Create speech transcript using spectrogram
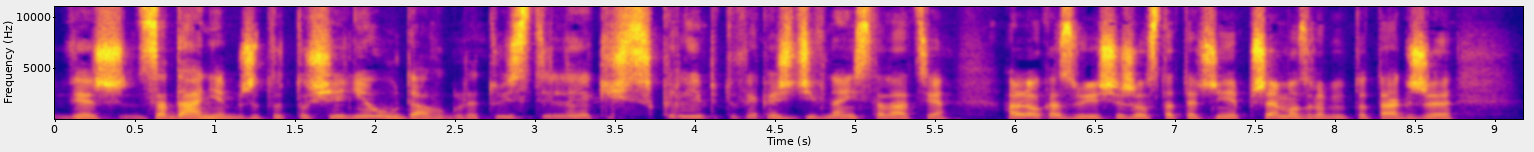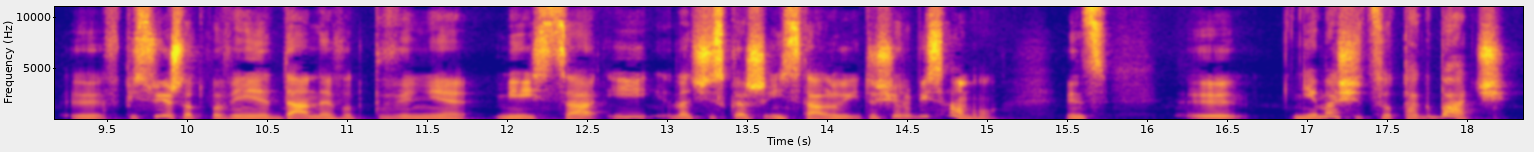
wiesz, zadaniem, że to, to się nie uda w ogóle. Tu jest tyle jakichś skryptów, jakaś dziwna instalacja, ale okazuje się, że ostatecznie Przemo zrobił to tak, że yy, wpisujesz odpowiednie dane w odpowiednie miejsca i naciskasz instaluj i to się robi samo. Więc yy, nie ma się co tak bać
